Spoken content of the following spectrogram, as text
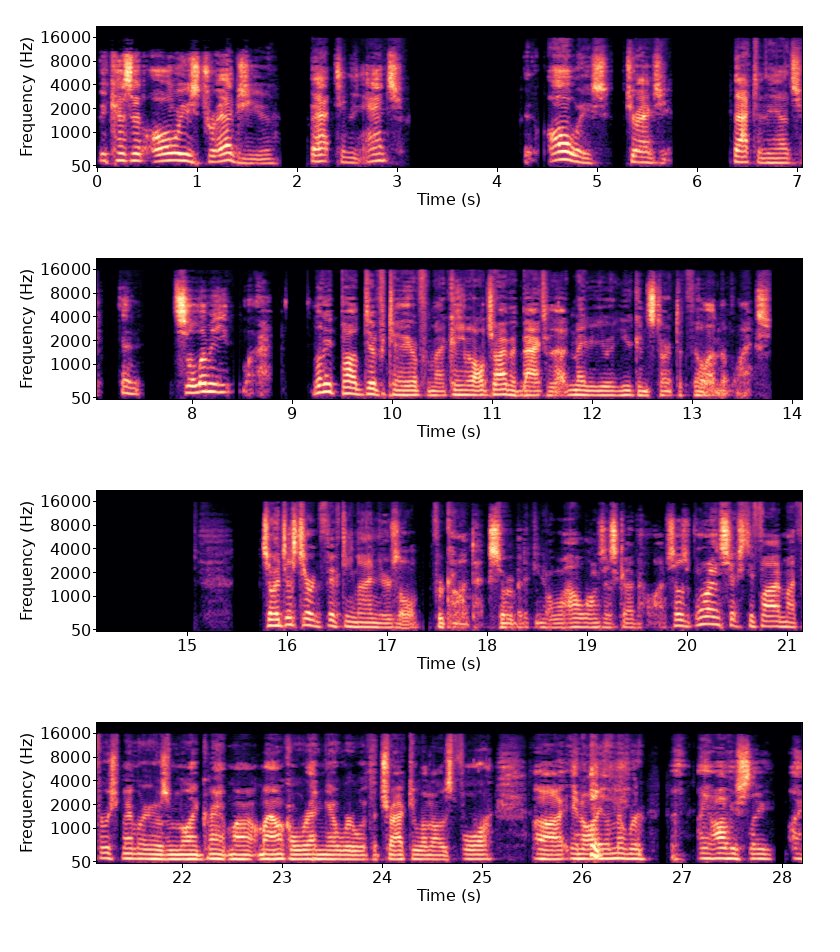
because it always drags you back to the answer. It always drags you back to the answer. And so let me let me pontificate here for a minute, because I'll drive it back to that. Maybe you you can start to fill in the blanks. So I just turned 59 years old for context, sort of, but you know, well, how long's this guy been alive? So I was born in 65. My first memory was when my grand, my, my uncle ran me over with a tractor when I was four. Uh, you know, I remember, I obviously, I,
